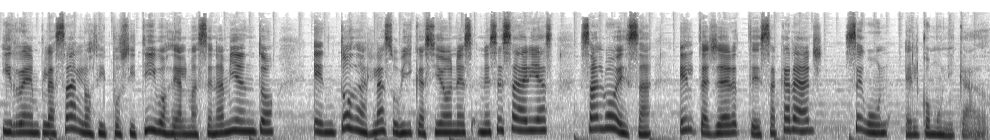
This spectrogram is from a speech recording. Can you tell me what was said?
y reemplazar los dispositivos de almacenamiento en todas las ubicaciones necesarias, salvo esa, el taller de Sakaraj, según el comunicado.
